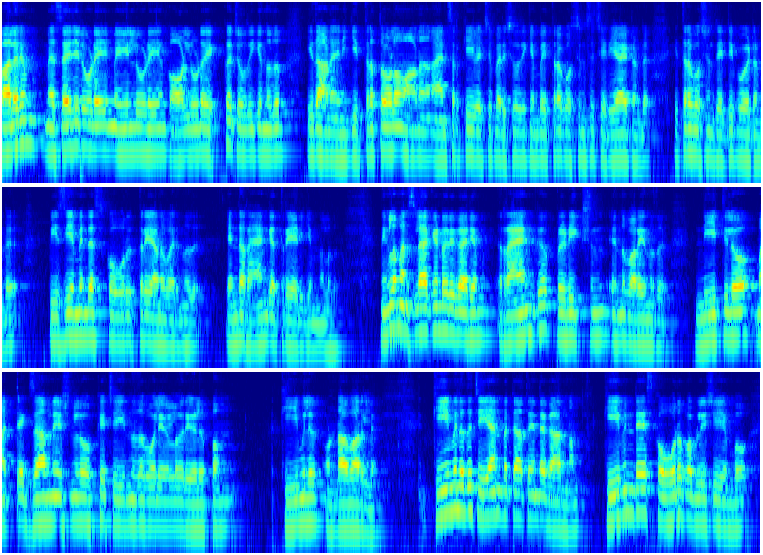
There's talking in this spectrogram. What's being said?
പലരും മെസ്സേജിലൂടെയും മെയിലിലൂടെയും കോളിലൂടെയും ഒക്കെ ചോദിക്കുന്നതും ഇതാണ്. എനിക്ക് ഇത്രത്തോളമാണ് ആൻസർ കീ വെച്ച് പരിശോധിക്കുമ്പോൾ ഇത്ര ക്വസ്റ്റ്യൻസ് ശരിയായിട്ടുണ്ട് ഇത്ര ക്വസ്റ്റ്യൻ തെറ്റിപ്പോയിട്ടുണ്ട്. പി സി എമ്മിന്റെ സ്കോർ ഇത്രയാണ് വരുന്നത്. എന്റെ റാങ്ക് എത്രയായിരിക്കും എന്നുള്ളത്. നിങ്ങൾ മനസ്സിലാക്കേണ്ട ഒരു കാര്യം റാങ്ക് പ്രിഡിക്ഷൻ എന്ന് പറയുന്നത് നീറ്റിലോ മറ്റ് എക്സാമിനേഷനിലോ ഒക്കെ ചെയ്യുന്നത് പോലെയുള്ള ഒരു എളുപ്പം കീമിൽ ഉണ്ടാവാറില്ല. കീമിലത് ചെയ്യാൻ പറ്റാത്തതിന്റെ കാരണം കീമിന്റെ സ്കോറ് പബ്ലിഷ് ചെയ്യുമ്പോൾ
